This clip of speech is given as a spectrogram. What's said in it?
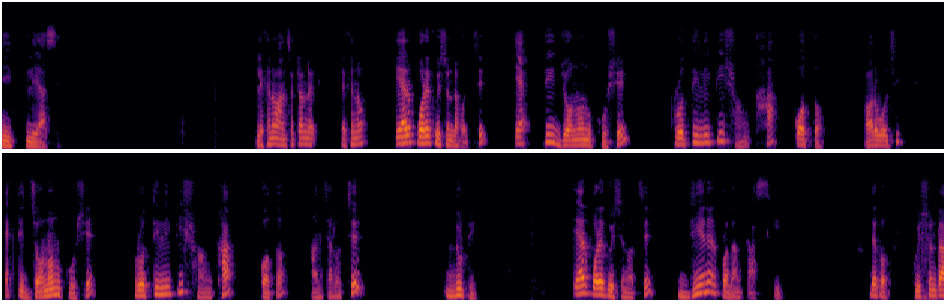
নিউক্লিয়াসে। লেখে নাও আনসারটা লেখে নাও। এরপরে কোয়েশনটা হচ্ছে একটি জনন কোষে প্রতিলিপি সংখ্যা কত? আবার বলছি, একটি জনন কোষে প্রতিলিপি সংখ্যা কত? আনসার হচ্ছে দুটি। এরপরে কোয়েশ্চেন হচ্ছে ডিএনএর প্রধান কাজ কি? দেখো কোয়েশ্চনটা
